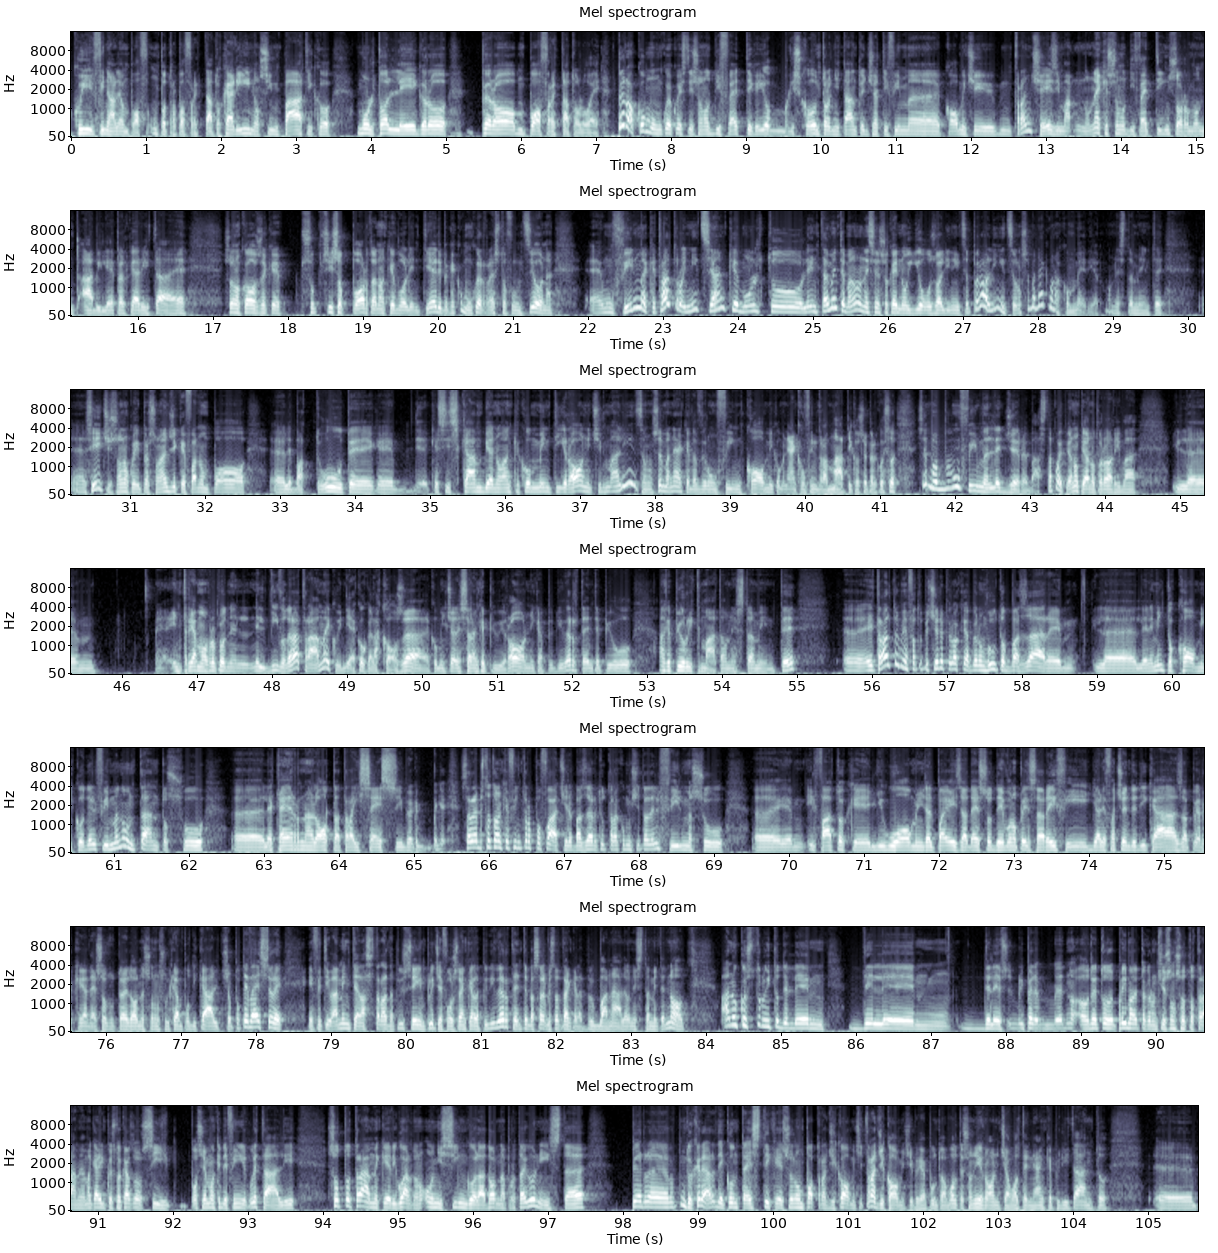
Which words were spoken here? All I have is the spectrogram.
Qui il finale è un po', un po', troppo affrettato, carino, simpatico, molto allegro, però un po' affrettato lo è. Però comunque questi sono difetti che io riscontro ogni tanto in certi film eh, comici mm, francesi, ma non è che sono difetti insormontabili, eh, per carità, eh. sono cose che si sopportano anche volentieri perché comunque il resto funziona. È un film che tra l'altro inizia anche molto lentamente, ma non nel senso che è noioso all'inizio, però all'inizio non sembra neanche una commedia, onestamente. Eh, sì, ci sono quei personaggi che fanno un po' eh, le battute, che, che, si scambiano anche commenti ironici, ma all'inizio non sembra neanche davvero un film comico, neanche un film drammatico, se per questo sembra un film leggero e basta. Poi piano piano però arriva il ehm, eh, entriamo proprio nel, nel, vivo della trama e quindi ecco che la cosa comincia ad essere anche più ironica, più divertente, più, anche più ritmata onestamente. Eh, e tra l'altro mi ha fatto piacere però che abbiano voluto basare il, l'elemento comico del film non tanto su eh, l'eterna lotta tra i sessi, perché, perché, sarebbe stato anche fin troppo facile basare tutta la comicità del film su eh, il fatto che gli uomini del paese adesso devono pensare ai figli, alle faccende di casa, perché adesso tutte le donne sono sul campo di calcio. Poteva essere effettivamente la strada più semplice, forse anche la più divertente, ma sarebbe stata anche la più banale, onestamente. No, hanno costruito delle... delle, delle ripeto, no, ho detto, prima ho detto che non ci sono sottotrame, magari in questo caso sì, possiamo possiamo anche definirle tali, sottotrame che riguardano ogni singola donna protagonista per eh, appunto creare dei contesti che sono un po' tragicomici, tragicomici perché appunto a volte sono ironici, a volte neanche più di tanto. Eh,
